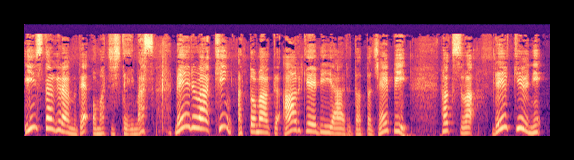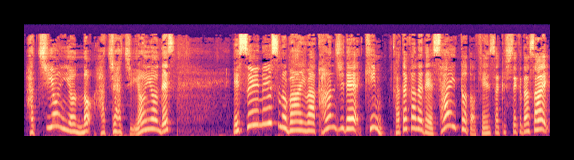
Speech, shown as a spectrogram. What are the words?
ー、インスタグラムでお待ちしています。メールは金アットマーク RKBR.jp。ファックスは092-844-8844です。SNS の場合は漢字で金、カタカナでサイトと検索してください。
